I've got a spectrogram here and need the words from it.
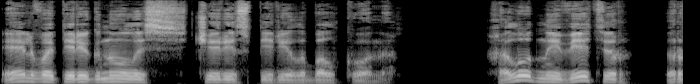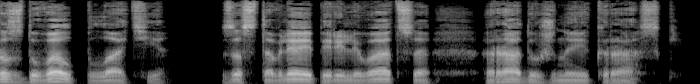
Эльва перегнулась через перила балкона. Холодный ветер раздувал платье, заставляя переливаться радужные краски.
